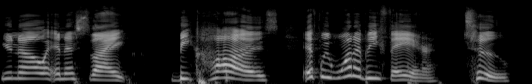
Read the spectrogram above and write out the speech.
You know, and it's like because if we want to be fair too,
